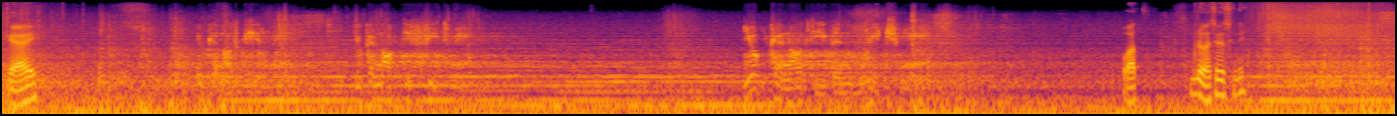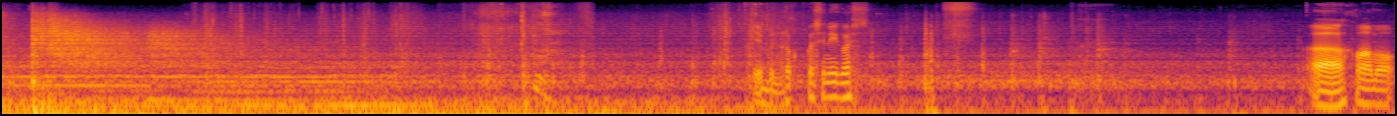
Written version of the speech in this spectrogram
Oke. You cannot kill me. You cannot defeat me. You cannot even reach me. What? Bener gak sih ke sini? Ya bener kok ke sini guys. Eh, kok nggak mau?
